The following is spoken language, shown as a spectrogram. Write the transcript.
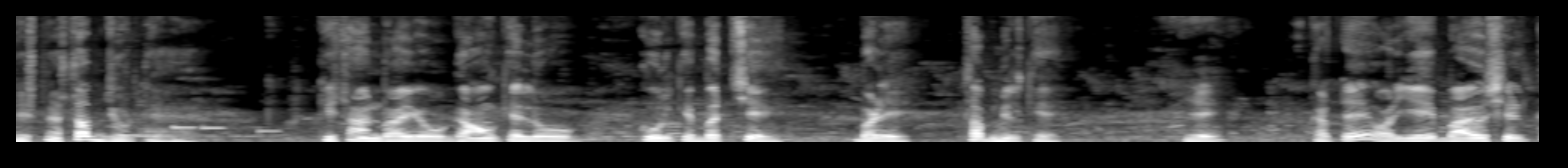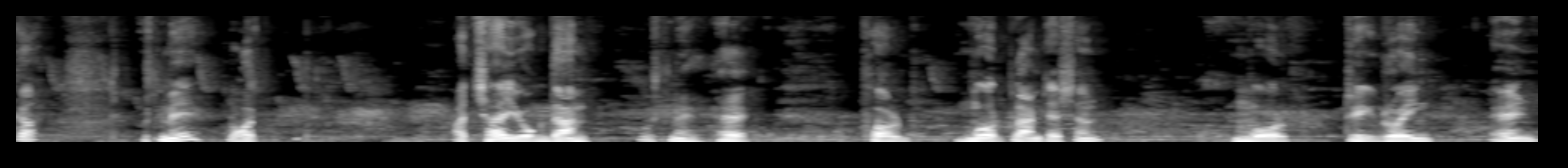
जिसमें सब जुड़ते हैं। किसान भाइयों, गाँव के लोग, स्कूल के बच्चे, बड़े, सब मिलके ये करते हैं। और ये बायोशील्ड का उसमें बहुत अच्छा योगदान उसमें है। For more plantation more tree growing and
